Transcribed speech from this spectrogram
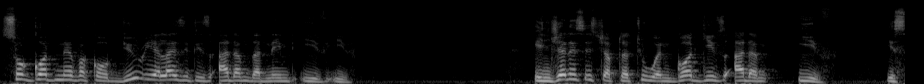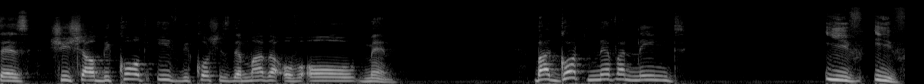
So God never called. Do you realize it is Adam that named Eve Eve? In Genesis chapter 2, when God gives Adam Eve, he says, She shall be called Eve because she's the mother of all men. But God never named Eve Eve.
